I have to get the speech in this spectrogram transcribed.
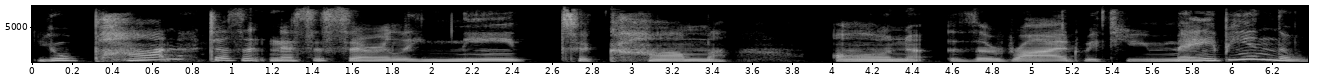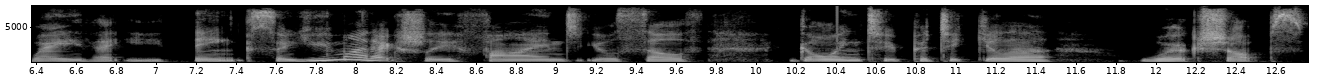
your partner doesn't necessarily need to come on the ride with you, maybe in the way that you think. So you might actually find yourself going to particular workshops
